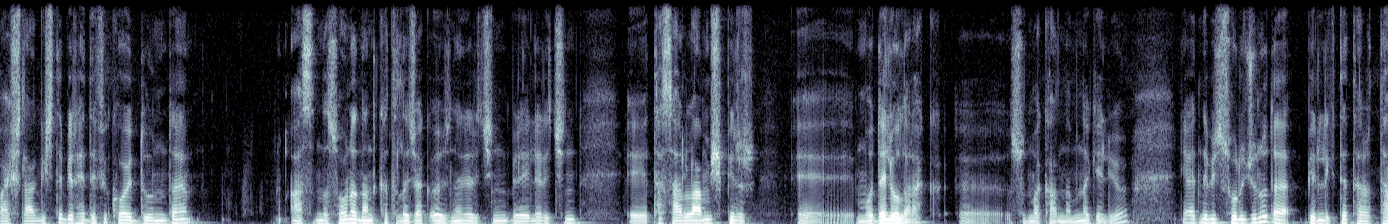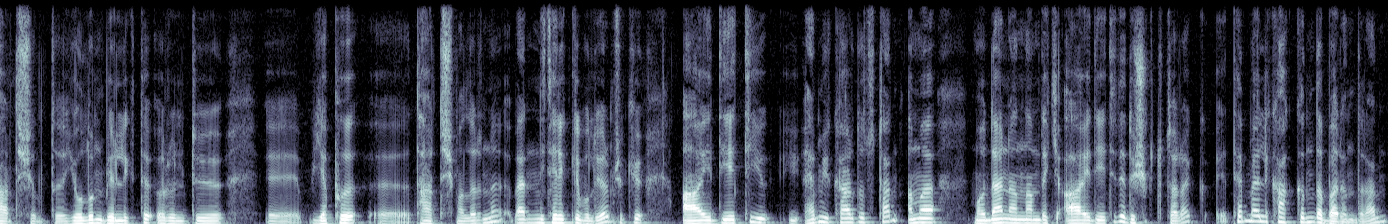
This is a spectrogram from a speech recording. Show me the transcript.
başlangıçta bir hedefi koyduğunda aslında sonradan katılacak özneler için bireyler için e, tasarlanmış bir e, model olarak e, sunmak anlamına geliyor. Nihayetinde bir sonucunu da birlikte tar tartışıldığı, yolun birlikte örüldüğü e, yapı e, tartışmalarını ben nitelikli buluyorum. Çünkü aidiyeti hem yukarıda tutan ama modern anlamdaki aidiyeti de düşük tutarak e, tembellik hakkını da barındıran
